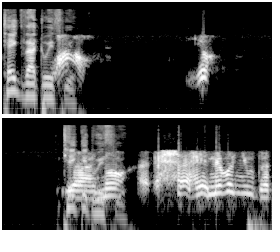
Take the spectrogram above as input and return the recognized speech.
Take that with you. Wow. Yo. Take yeah, it with no, you. I, I never knew that.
